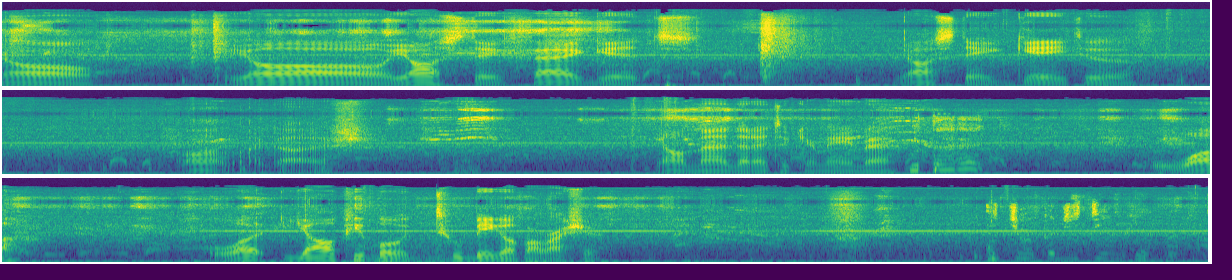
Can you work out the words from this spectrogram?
Yo. Yo. Y'all stay faggots. Y'all stay gay too. Oh my gosh. Y'all mad that I took your main back. What the heck? What? What? Y'all people too big of a Russian. Tachanka just team killed me.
